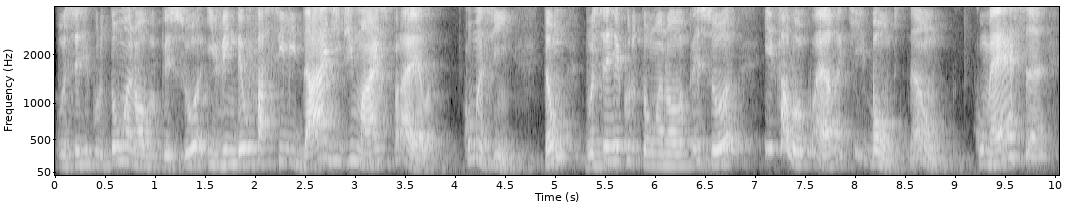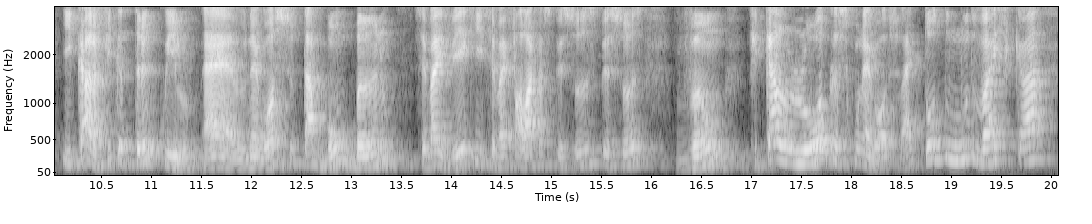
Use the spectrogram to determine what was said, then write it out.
você recrutou uma nova pessoa e vendeu facilidade demais para ela. Como assim? Então, você recrutou uma nova pessoa e falou com ela que, bom, não, começa e, cara, fica tranquilo. É, o negócio tá bombando. Você vai ver que você vai falar com as pessoas, as pessoas vão ficar loucas com o negócio. Vai, todo mundo vai ficar,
